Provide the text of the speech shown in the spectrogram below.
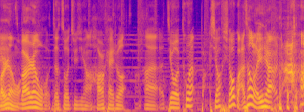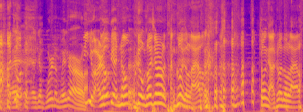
玩任务，玩任务，就做狙击枪，好好开车，哎，结果突然把小小剐蹭了一下，就就不是那么回事儿了，一晚就变成六颗星了，坦克就来了，装甲车都来了。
